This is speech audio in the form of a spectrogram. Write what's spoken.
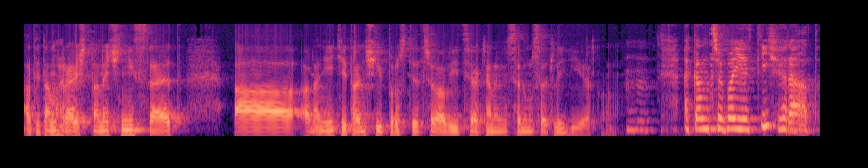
A ty tam hraješ taneční set a, a na něj ti tančí prostě třeba víc, jak já nevím, 700 lidí. Jako. No. Mhm. A kam třeba jezdíš hrát?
